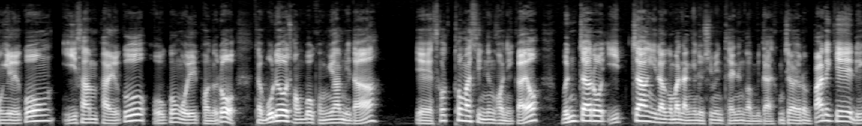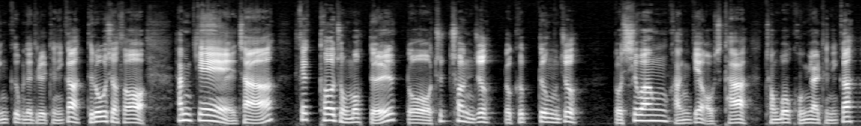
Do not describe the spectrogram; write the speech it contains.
010-2389-5051 번으로 무료 정보 공유합니다. 예, 소통할 수 있는 거니까요. 문자로 입장이라고만 남겨주시면 되는 겁니다. 그럼 제가 여러분 빠르게 링크 보내드릴 테니까 들어오셔서 함께 자 섹터 종목들 또 추천주 또 급등주 또 시황 관계 없이 다 정보 공유할 테니까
